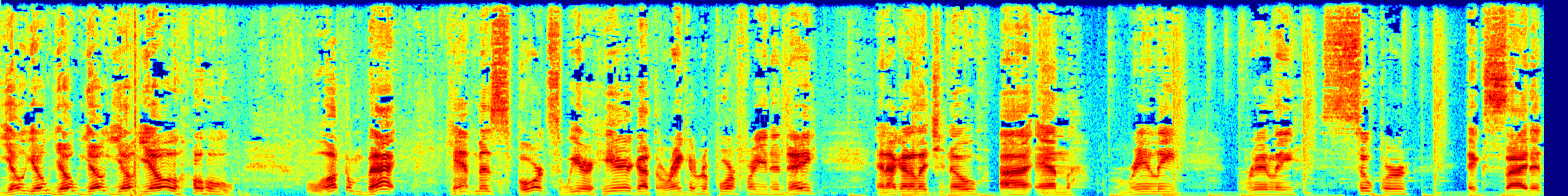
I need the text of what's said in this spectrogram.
Yo, yo, yo, yo, yo, yo. Welcome back. Can't miss sports. We are here. Got the ranking report for you today. And I got to let you know, I am really, really super excited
